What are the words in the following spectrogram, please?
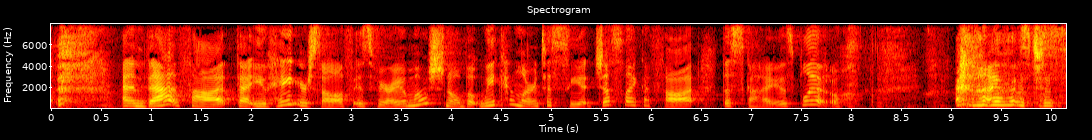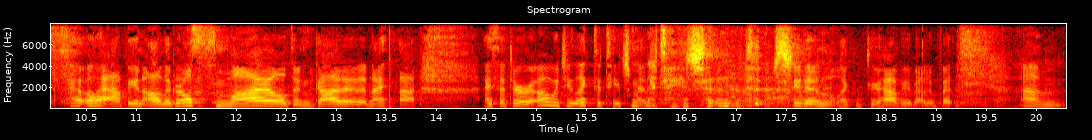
and that thought that you hate yourself is very emotional, but we can learn to see it just like a thought the sky is blue. And I was just so happy, and all the girls smiled and got it. And I thought, I said to her, Oh, would you like to teach meditation? she didn't look too happy about it, but. Um,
